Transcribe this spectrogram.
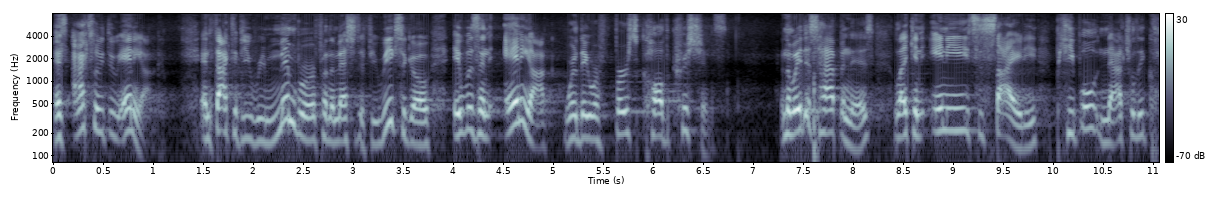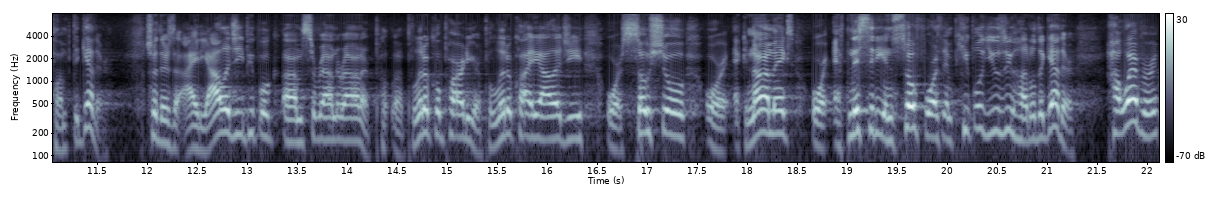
It's actually through Antioch. In fact, if you remember from the message a few weeks ago, it was in Antioch where they were first called Christians. And the way this happened is, like in any society, people naturally clump together. So there's an ideology people um, surround around, a, a political party or political ideology, or social or economics or ethnicity and so forth, and people usually huddle together. However,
